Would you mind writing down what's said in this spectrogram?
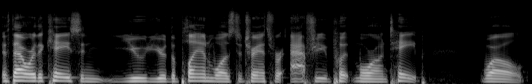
if that were the case and you your the plan was to transfer after you put more on tape, well,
